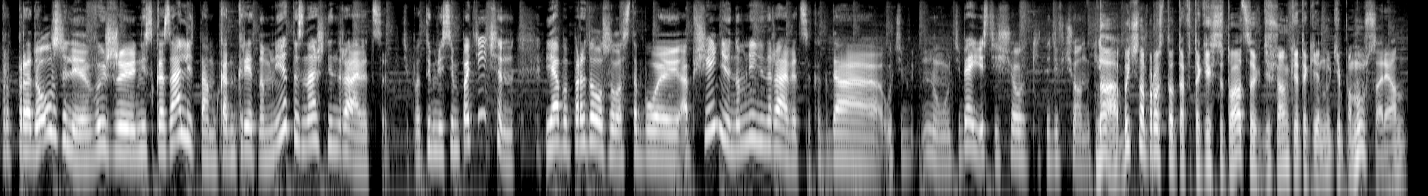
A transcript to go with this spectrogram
пр- продолжили, вы же не сказали там конкретно мне, ты знаешь, не нравится. Типа, ты мне симпатичен, я бы продолжила с тобой общение, но мне не нравится, когда у тебя, ну, у тебя есть еще какие-то девчонки. Да, обычно просто в таких ситуациях девчонки такие, ну, типа, ну, сорян,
